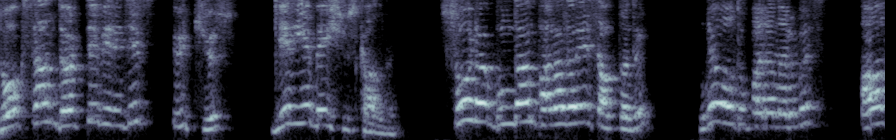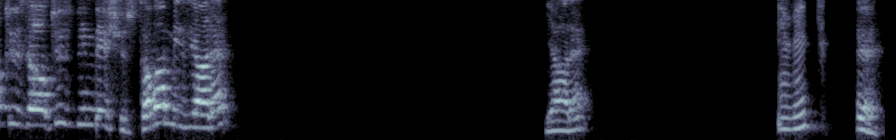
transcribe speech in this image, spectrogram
90 dörtte biridir 300. Geriye 500 kaldı. Sonra bundan paraları hesapladım. Ne oldu paralarımız? 600, 600, 1500. Tamam mıyız Yaren? Yaren? Evet. Evet.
